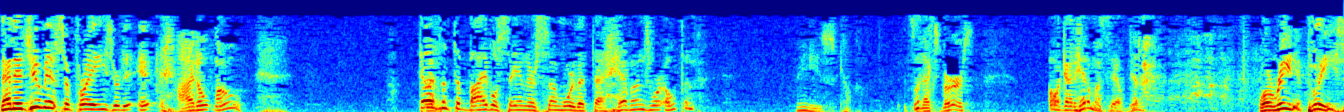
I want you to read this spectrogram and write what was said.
Now, did you miss a phrase? or did it, I don't know. Doesn't the Bible say in there somewhere that the heavens were open? Please, God. It's the next verse. Oh, I got ahead of myself, did I? Well, read it, please.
